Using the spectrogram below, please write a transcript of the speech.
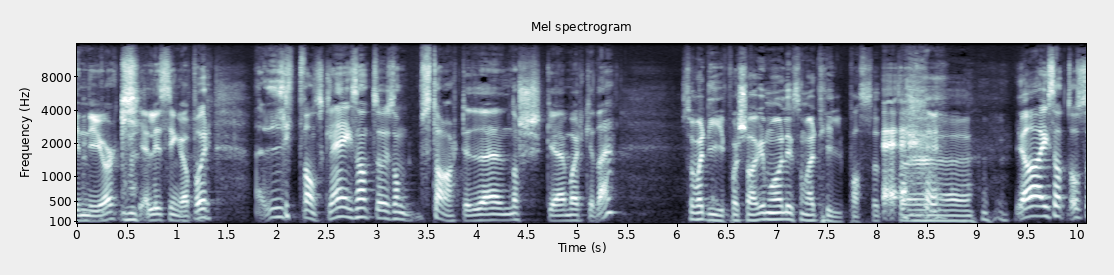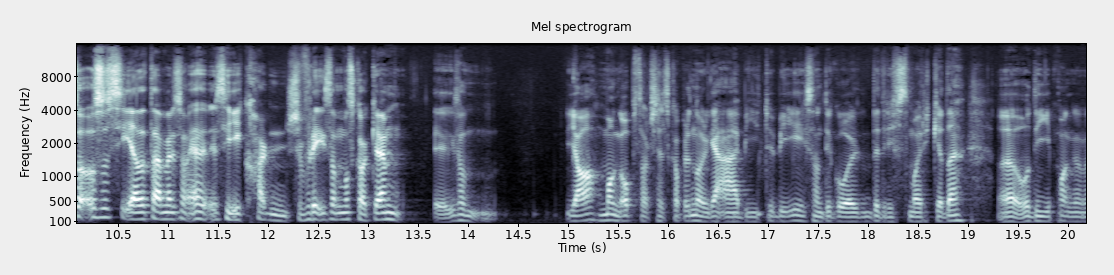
i New York eller Singapore. Litt vanskelig ikke sant? å liksom starte det norske markedet. Så verdiforslaget må liksom være tilpasset uh... Ja, ikke sant. Og så sier jeg dette med liksom, Jeg sier kanskje, fordi liksom, man skal ikke liksom, ja, mange oppstartsselskaper i Norge er B2B. De går bedriftsmarkedet, eh, og de på mange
